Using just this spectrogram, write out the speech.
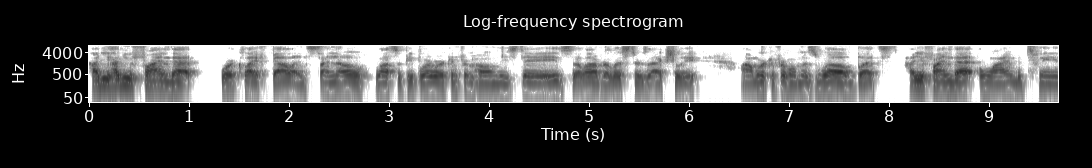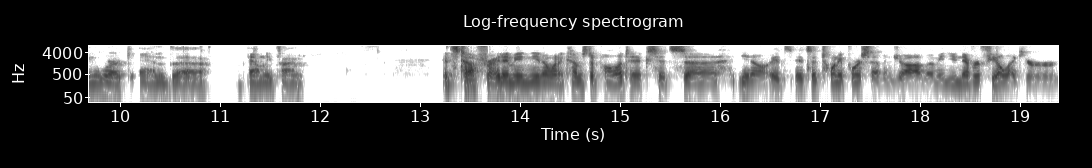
How do you how do you find that work life balance. I know lots of people are working from home these days. A lot of our listeners actually um, working from home as well. But how do you find that line between work and uh, family time? It's tough, right? I mean, you know, when it comes to politics, it's uh, you know, it's it's a twenty four seven job. I mean, you never feel like you're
